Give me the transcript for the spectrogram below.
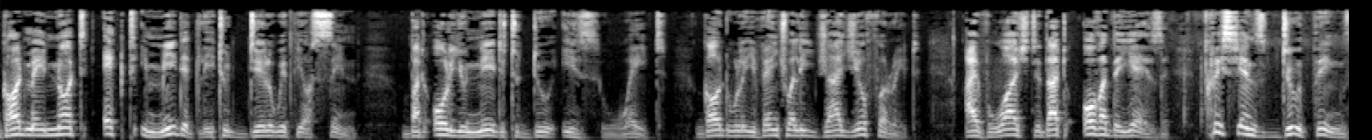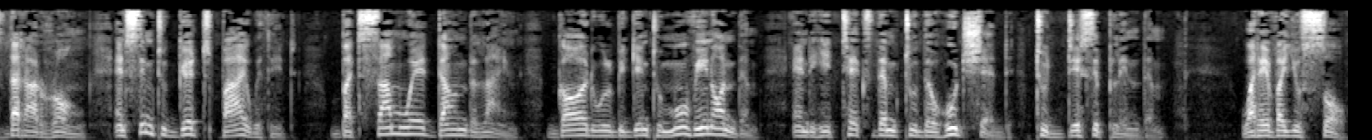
God may not act immediately to deal with your sin, but all you need to do is wait. God will eventually judge you for it. I've watched that over the years. Christians do things that are wrong and seem to get by with it. But somewhere down the line, God will begin to move in on them and he takes them to the woodshed to discipline them. Whatever you sow,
